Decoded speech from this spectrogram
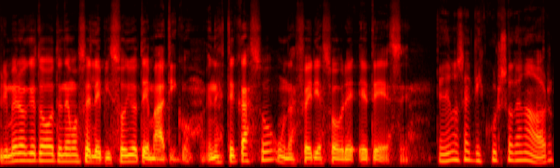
Primero que todo tenemos el episodio temático, en este caso una feria sobre ETS. Tenemos el discurso ganador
